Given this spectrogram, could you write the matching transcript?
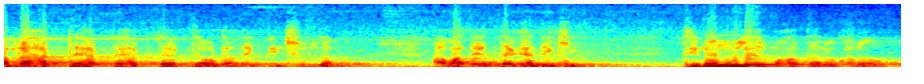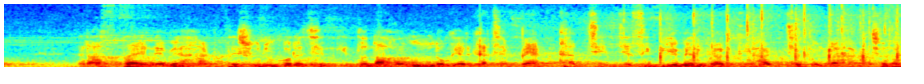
আমরা হাঁটতে হাঁটতে হাঁটতে হাঁটতে হঠাৎ একদিন শুনলাম, আমাদের দেখা দেখি তৃণমূলের মহাতারকারাও রাস্তায় নেমে হাঁটতে শুরু করেছেন, কিন্তু না হলে লোকের কাছে প্যাক খাচ্ছেন যে সিপিএম এর প্রার্থী হাঁটছে, তোমরা হাঁটছো না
